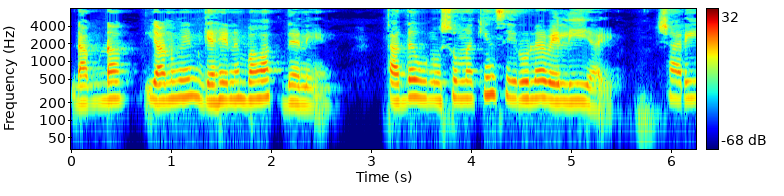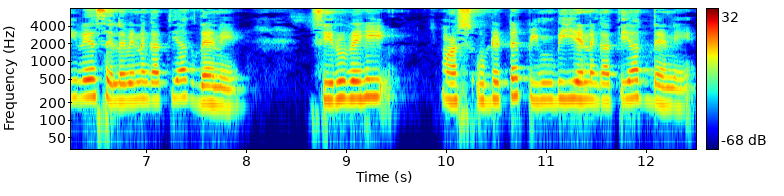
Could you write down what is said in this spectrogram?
ඩක් ඩක් යනුවෙන් ගැහෙන බවක් දැනේ. තද උණුසුමකින් සිරුර වෙලී යයි. ශරීරය සෙලවෙන ගතියක් දැනේ. සිරුරෙහි මස් උඩට පිම්බී එන ගතියක් දැනේ.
